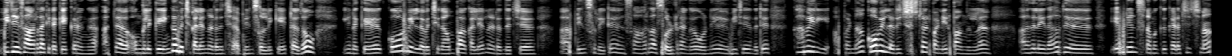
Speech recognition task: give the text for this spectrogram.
விஜய் சாரதா கிட்ட கேட்குறாங்க, அத்தை உங்களுக்கு எங்கே வச்சு கல்யாணம் நடந்துச்சு?" அப்படின்னு சொல்லி கேட்டதும், "எனக்கு கோவிலில் வச்சு தான்ப்பா கல்யாணம் நடந்துச்சு." அப்படின்னு சொல்லிட்டு சாரதா சொல்கிறாங்க ஒன்று விஜய் வந்துட்டு, "காவேரி அப்பன்னா கோவிலில் ரிஜிஸ்டர் பண்ணியிருப்பாங்கல்ல, அதில் ஏதாவது எவிடன்ஸ் நமக்கு கிடைச்சுச்சுன்னா,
